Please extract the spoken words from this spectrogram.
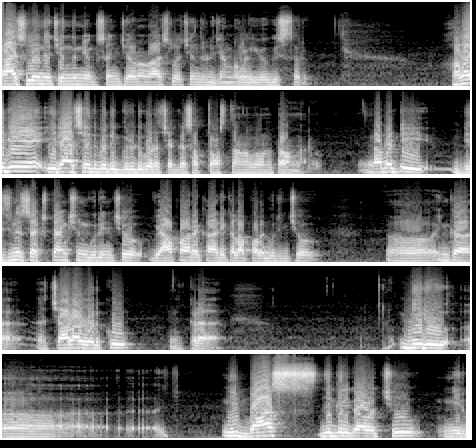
రాశిలోనే చంద్రుని యొక్క సంచారం రాశిలో చంద్రుడు జనరల్గా యోగిస్తారు. అలాగే ఈ రాశ్యాధిపతి గురుడు కూడా చక్కగా సప్తమ స్థానంలో ఉంటా ఉన్నారు. కాబట్టి బిజినెస్ ఎక్స్పాన్షన్ గురించో వ్యాపార కార్యకలాపాల గురించో ఇంకా చాలా వరకు ఇక్కడ మీరు మీ బాస్ దగ్గర కావచ్చు మీరు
